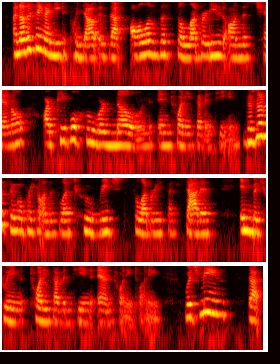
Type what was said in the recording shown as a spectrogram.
Another thing I need to point out is that all of the celebrities on this channel are people who were known in 2017. There's not a single person on this list who reached celebrity status in between 2017 and 2020, which means that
